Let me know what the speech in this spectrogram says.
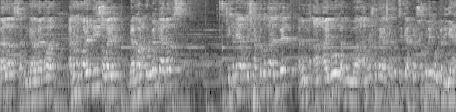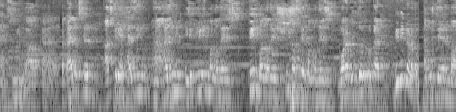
ডায়লগস এবং যারা ব্যবহার। এখনও করেননি, সবাই ব্যবহার করবেন ডায়লগস সেখানেই আমাদের সার্থকতা আসবে, এবং আই হোপ এবং আমরা সবাই আশা করছি যে আপনারা সকলেই বলবেন yes we love dialogue dialogues এর আজকের এই হাইজিন হাইজিনিক এই যে ক্লিনিং বাংলাদেশ ক্লিন বাংলাদেশ, সুস্বাস্থ্যের বাংলাদেশ গড়ার উদ্যোগ প্রকার বিভিন্ন রকম মানুষদের বা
